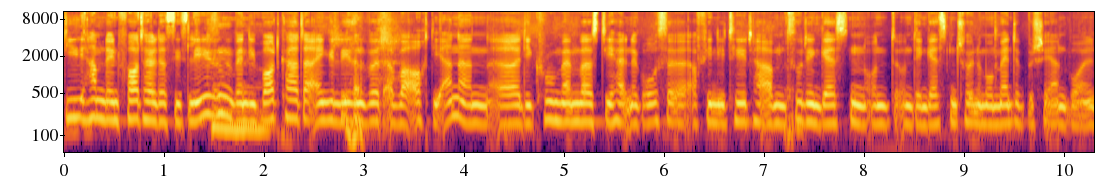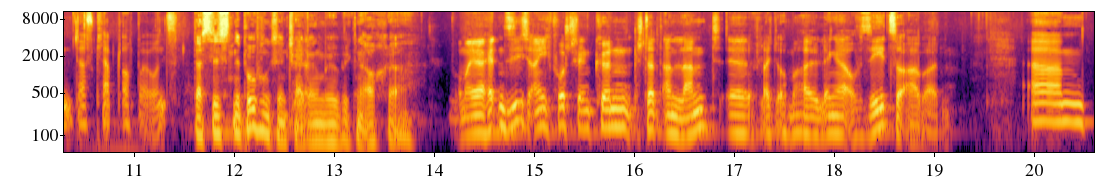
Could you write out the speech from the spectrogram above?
Die haben den Vorteil, dass sie es lesen, Kennen wenn die Bordkarte eingelesen ja. wird, aber auch die anderen, äh, die Crewmembers, die halt eine große Affinität haben zu den Gästen und, und den Gästen schöne Momente bescheren wollen. Das klappt auch bei uns. Das ist eine Buchungsentscheidung im Übrigen auch, ja. Frau Mayer, hätten Sie sich eigentlich vorstellen können, statt an Land äh, vielleicht auch mal länger auf See zu arbeiten? Ähm,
